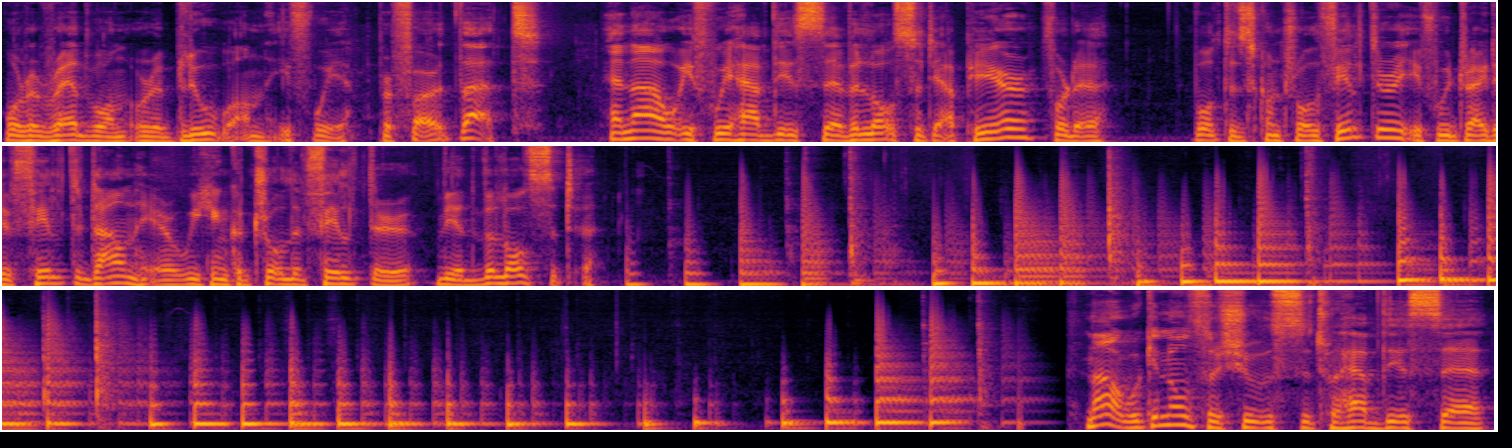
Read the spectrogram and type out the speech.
or a red one or a blue one if we prefer that. And now if we have this uh, velocity up here for the voltage control filter, if we drag the filter down here, we can control the filter with velocity. Now we can also choose to have this uh,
